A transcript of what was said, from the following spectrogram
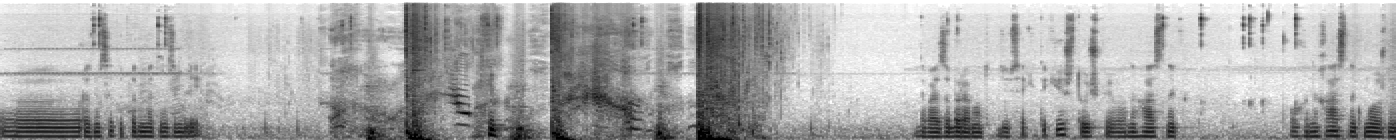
Е, Розмістити предмет на землі. Давай заберемо тоді всякі такі штучки, вогнегасник. Вогнегасник можна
